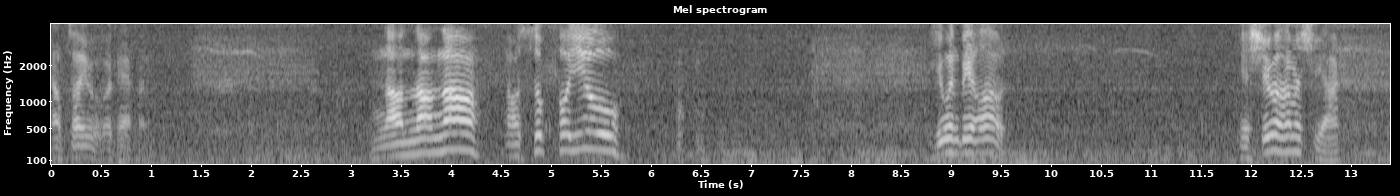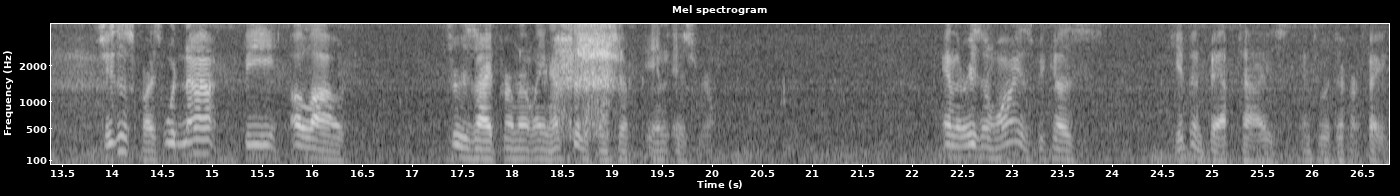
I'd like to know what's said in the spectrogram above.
I'll tell you what would happen. No, no, no. No soup for you. You wouldn't be allowed. Yeshua HaMashiach, Jesus Christ, would not be allowed to reside permanently and have citizenship in Israel. And the reason why is because he'd been baptized into a different faith.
